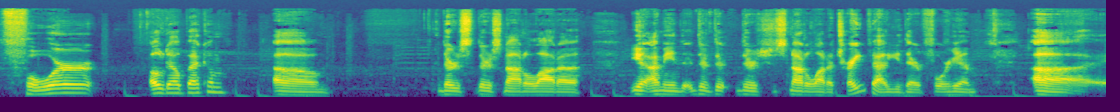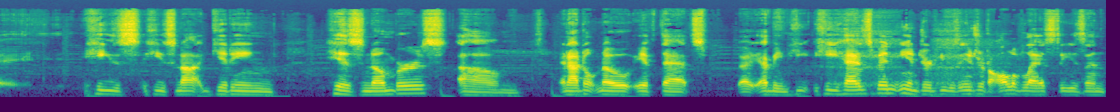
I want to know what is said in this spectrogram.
for Odell Beckham. Um, there's there's not a lot of yeah. I mean, there, there, there's just not a lot of trade value there for him. Uh, he's he's not getting his numbers, um, and I don't know if that's I I mean, he he has been injured. He was injured all of last season,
